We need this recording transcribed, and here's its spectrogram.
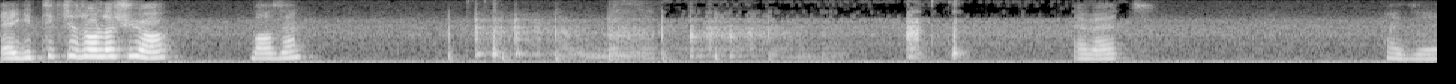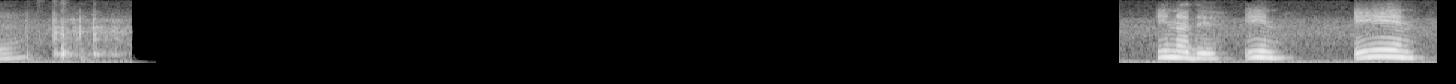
E, gittikçe zorlaşıyor bazen. Evet. Hadi. İn hadi. in. İn.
